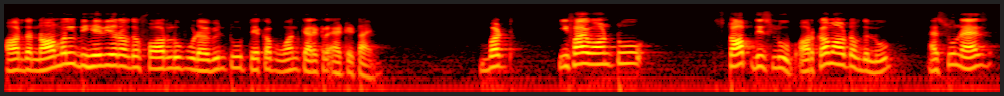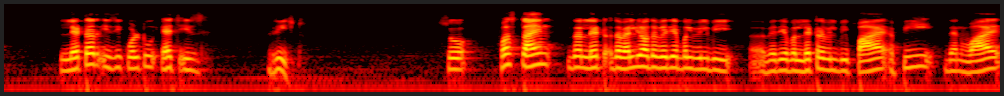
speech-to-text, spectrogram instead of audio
or the normal behavior of the for loop would have been to take up one character at a time. But if I want to stop this loop or come out of the loop as soon as letter is equal to h is reached. So, first time the letter the value of the variable will be uh, variable letter will be pi uh, p then y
